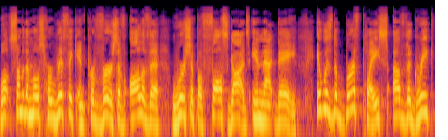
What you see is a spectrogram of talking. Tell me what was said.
well, some of the most horrific and perverse of all of the worship of false gods in that day. It was the birthplace of the Greek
